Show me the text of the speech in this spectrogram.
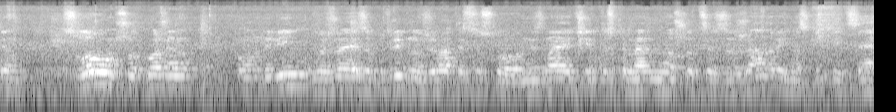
тим словом, що кожен кому не лінь вважає за потрібно вживати це слово, не знаючи достеменно, що це за жанр і наскільки це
